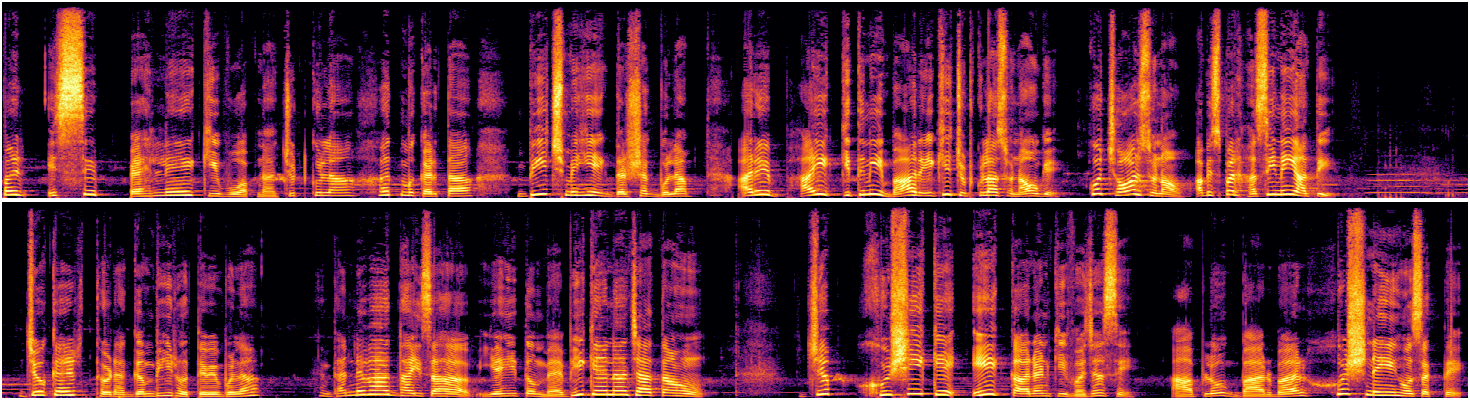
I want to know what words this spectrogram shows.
पर इससे पहले कि वो अपना चुटकुला ख़त्म करता बीच में ही एक दर्शक बोला, अरे भाई, कितनी बार एक ही चुटकुला सुनाओगे? कुछ और सुनाओ, अब इस पर हँसी नहीं आती। जोकर थोड़ा गंभीर होते हुए बोला, धन्यवाद भाई साहब, यही तो मैं भी कहना चाहता हूँ। जब खुशी के एक कारण की वजह से आप लोग बार बार खुश नहीं हो सकते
